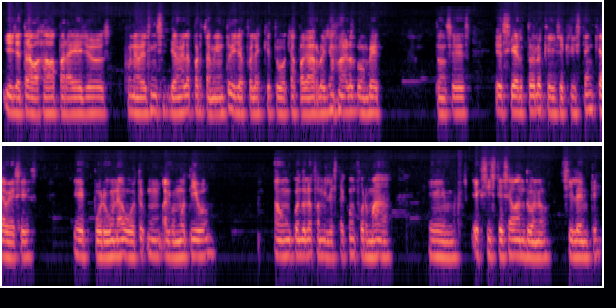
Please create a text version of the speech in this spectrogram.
Y ella trabajaba para ellos. Una vez incendiaron el apartamento y ella fue la que tuvo que apagarlo y llamar a los bomberos. Entonces, es cierto lo que dice Cristian, que a veces, eh, por una u otro, algún motivo, aun cuando la familia está conformada, Em, existe ese abandono silente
